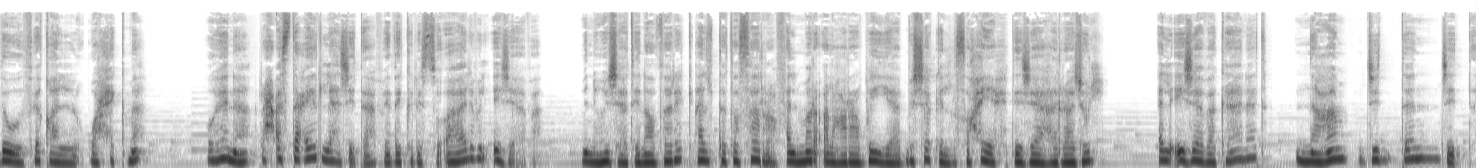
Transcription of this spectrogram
ذو ثقل وحكمة. وهنا رح أستعير لهجته في ذكر السؤال والإجابة. من وجهة نظرك هل تتصرف المرأة العربية بشكل صحيح تجاه الرجل؟ الإجابة كانت نعم جدا جدا.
